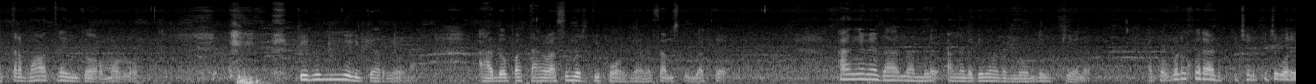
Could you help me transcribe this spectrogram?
അത്രമാത്രം എനിക്ക് ഓർമ്മ ഉള്ളൂ പിന്നൊന്നും എനിക്ക് അറിഞ്ഞൂടാ അതോ പത്താം ക്ലാസ് നിർത്തി പോകുന്നതാണ് സംസ്കൃതമൊക്കെ. അങ്ങനെ അതാ നമ്മൾ അങ്ങനെയൊക്കെ നടന്നുകൊണ്ടിരിക്കുകയാണ്. അപ്പോൾ ഇവിടെ കുറേ അടുപ്പിച്ചടുപ്പിച്ച് കുറേ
